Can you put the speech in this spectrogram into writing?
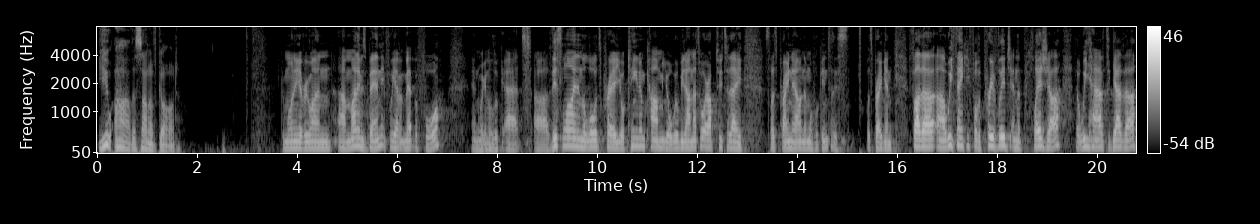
you are the Son of God. Good morning, everyone. Um, my name is Ben, if we haven't met before, and we're going to look at uh, this line in the Lord's Prayer Your kingdom come, your will be done. That's what we're up to today. So let's pray now, and then we'll hook into this. Let's pray again. Father, uh, we thank you for the privilege and the pleasure that we have to gather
